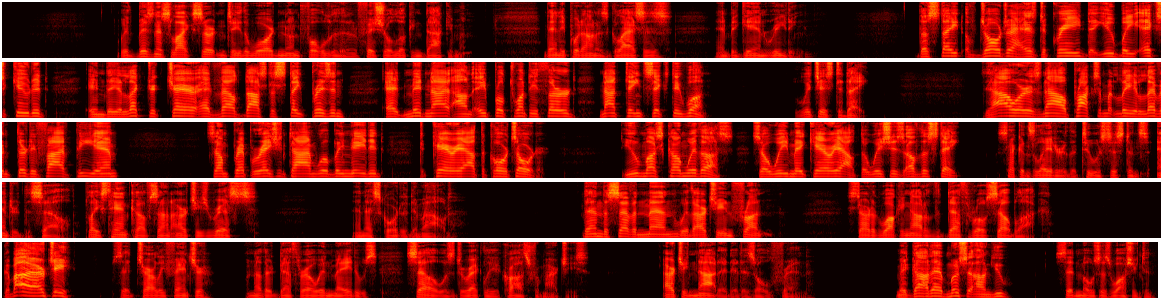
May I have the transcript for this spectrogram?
With businesslike certainty, the warden unfolded an official looking document. Then he put on his glasses and began reading. The state of Georgia has decreed that you be executed in the electric chair at Valdosta State Prison at midnight on April 23rd, 1961, which is today. The hour is now approximately 11:35 p.m. Some preparation time will be needed to carry out the court's order. You must come with us so we may carry out the wishes of the state. Seconds later, the two assistants entered the cell, placed handcuffs on Archie's wrists, and escorted him out. Then the seven men, with Archie in front, started walking out of the death row cell block. Goodbye, Archie, said Charlie Fancher, another death row inmate whose cell was directly across from Archie's. Archie nodded at his old friend. May God have mercy on you, said Moses Washington,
